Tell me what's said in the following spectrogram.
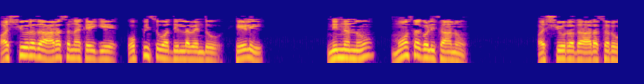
ಅಶ್ಶೂರದ ಅರಸನ ಕೈಗೆ ಒಪ್ಪಿಸುವುದಿಲ್ಲವೆಂದು ಹೇಳಿ ನಿನ್ನನ್ನು ಮೋಸಗೊಳಿಸಾನು. ಅಶ್ಯೂರದ ಅರಸರು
